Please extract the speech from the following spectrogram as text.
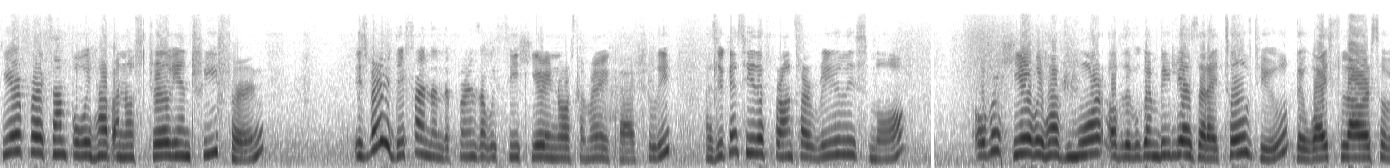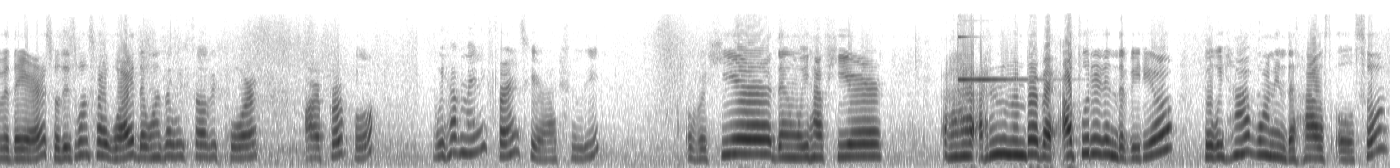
Here, for example, we have an Australian tree fern. It's very different than the ferns that we see here in North America, actually. As you can see, the fronds are really small. Over here, we have more of the bougainvilleas that I told you, the white flowers over there. So these ones are white. The ones that we saw before are purple. We have many ferns here, actually over here. Then we have here, uh, I don't remember, but I'll put it in the video. But we have one in the house also.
